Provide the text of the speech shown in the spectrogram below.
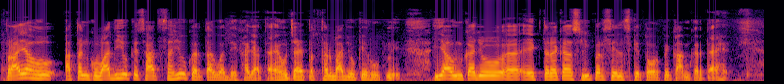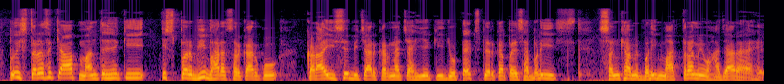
प्रायः वो आतंकवादियों के साथ सहयोग करता हुआ देखा जाता है, वो चाहे पत्थरबाजों के रूप में, या उनका जो एक तरह का स्लीपर सेल्स के तौर पे काम करता है। तो इस तरह से क्या आप मानते हैं कि इस पर भी भारत सरकार को कड़ाई से विचार करना चाहिए कि जो टैक्स पेयर का पैसा बड़ी संख्या में, बड़ी मात्रा में वहाँ जा रहा है,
